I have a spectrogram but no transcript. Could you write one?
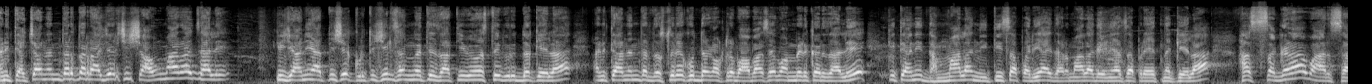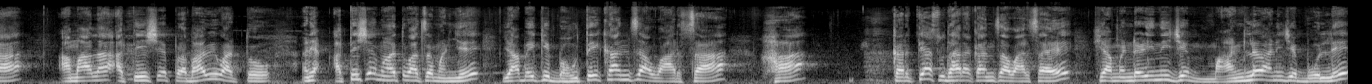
आणि त्याच्यानंतर तर राजर्षी शाहू महाराज झाले की ज्याने अतिशय कृतिशील संघाचे जातीव्यवस्थेविरुद्ध केला. आणि त्यानंतर दस्तुरे खुद्द डॉक्टर बाबासाहेब आंबेडकर झाले की त्यांनी धम्माला नीतीचा पर्याय धर्माला देण्याचा प्रयत्न केला. हा सगळा वारसा आम्हाला अतिशय प्रभावी वाटतो. आणि अतिशय महत्त्वाचं म्हणजे यापैकी बहुतेकांचा वारसा हा कर्त्या सुधारकांचा वारसा आहे. ह्या मंडळींनी जे मांडलं आणि जे बोलले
